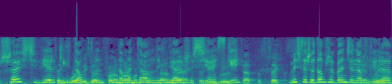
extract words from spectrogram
sześć wielkich doktryn fundamentalnych wiary chrześcijańskiej. Myślę, że dobrze będzie na chwilę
